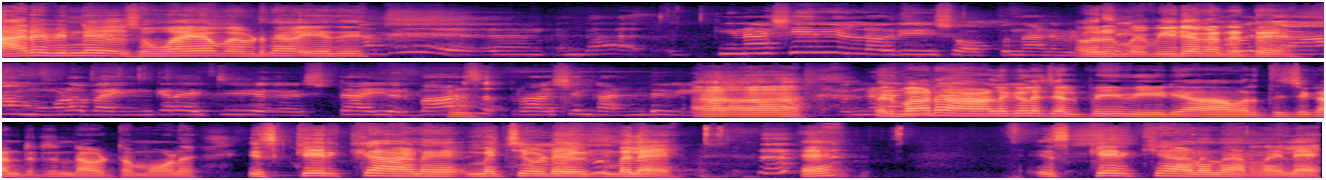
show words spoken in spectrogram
ആരെ പിന്നെ ചൊവ്വായ എവിടുന്ന ഏത്? കിണാശ്ശേരിയുള്ള ഒരു ഷോപ്പ് എന്നാണ് ഒരു വീഡിയോ കണ്ടിട്ട്. ആ മോളെ ഭയങ്കരമായിട്ട് ഇഷ്ടമായി ഒരുപാട് പ്രാവശ്യം കണ്ട് ഒരുപാട് ആളുകൾ ചിലപ്പോ ഈ വീഡിയോ ആവർത്തിച്ച് കണ്ടിട്ടുണ്ടാവും കേട്ടോ മോൾ. ഇസ്കരിക്കാണ് മെച്ചോടെ വെക്കുമ്പോലേ ഏ? ഇസ്കരിക്കാണെന്ന് പറഞ്ഞല്ലേ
